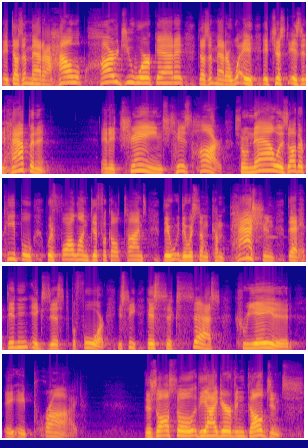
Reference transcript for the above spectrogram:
it doesn't matter how hard you work at it, doesn't matter what, it, it just isn't happening and it changed his heart. So now, as other people would fall on difficult times, there, there was some compassion that didn't exist before. You see, his success created a, a pride. There's also the idea of indulgence.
